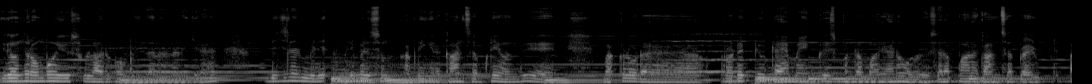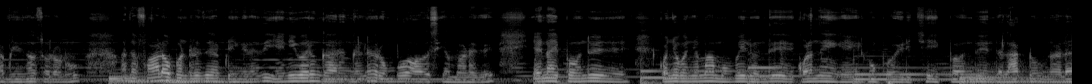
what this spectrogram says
இது வந்து ரொம்ப யூஸ்ஃபுல்லாக இருக்கும் அப்படின்னு தான் நான் நினைக்கிறேன். டிஜிட்டல் மினி மினிமலிசம் அப்படிங்கிற கான்செப்டே வந்து மக்களோட ப்ரொடக்டிவ் டைமை இன்க்ரீஸ் பண்ணுற மாதிரியான ஒரு சிறப்பான கான்செப்ட் அப்படின்னு தான் சொல்லணும். அதை ஃபாலோ பண்ணுறது அப்படிங்கிறது இனி வரும் காலங்களில் ரொம்ப அவசியமானது. ஏன்னா இப்போ வந்து கொஞ்சம் கொஞ்சமாக மொபைல் வந்து குழந்தைங்க கைகளுக்கும் போயிடுச்சு. இப்போ வந்து இந்த லாக்டவுனால்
